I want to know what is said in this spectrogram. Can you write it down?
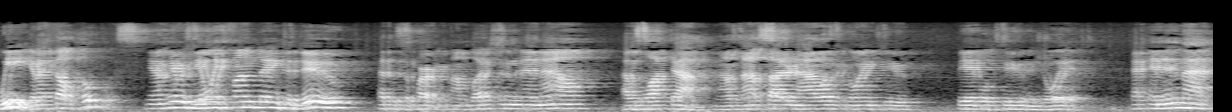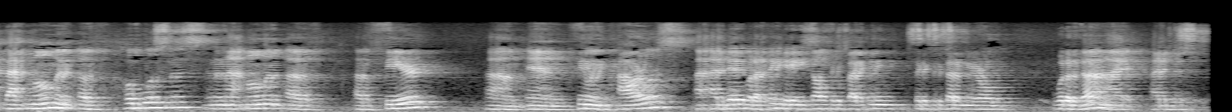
weak, and I felt hopeless. You know, here was the only fun thing to do at this apartment complex, and, and now I was locked out. And I was an outsider now. I wasn't going to be able to enjoy it. And in that, that moment of hopelessness and in that moment of, of fear um, and feeling powerless, I, I, did what I think any self respecting six or seven year old would have done. I, I just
